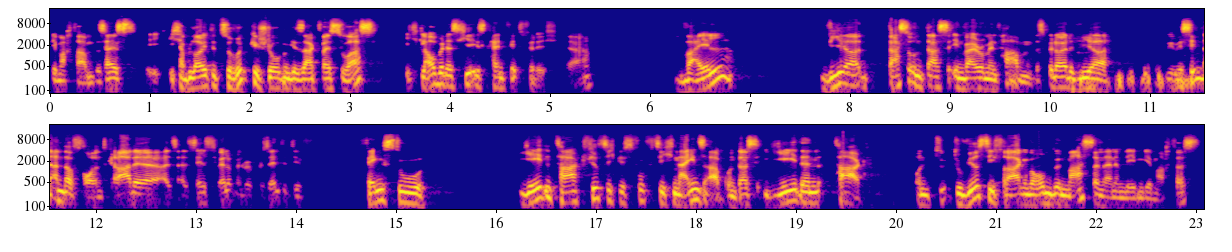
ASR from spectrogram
gemacht haben. Das heißt, ich habe Leute zurückgeschoben gesagt, weißt du was? Ich glaube, das hier ist kein Fit für dich. Ja? Weil wir das und das Environment haben. Das bedeutet, wir, wir sind an der Front. Gerade als, als Sales Development Representative fängst du jeden Tag 40 bis 50 Neins ab und das jeden Tag. Und du wirst dich fragen, warum du einen Master in deinem Leben gemacht hast.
